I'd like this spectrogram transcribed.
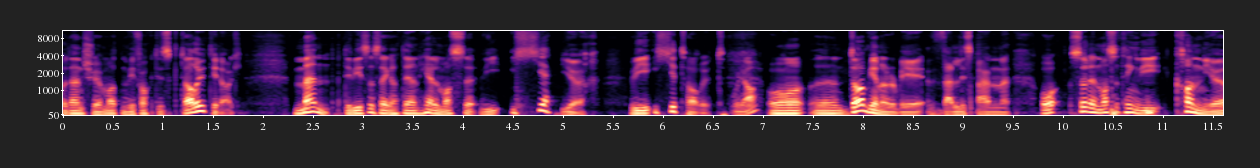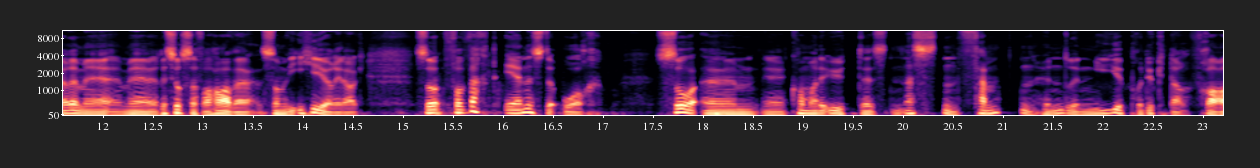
og den sjømaten vi faktisk tar ut i dag. Men det viser seg at det er en hel masse vi ikke gjør. Vi ikke tar ut. Oh, ja? Og uh, da begynner det å bli veldig spennende. Og så er det en masse ting vi kan gjøre med, med ressurser fra havet som vi ikke gjør i dag. Så for hvert eneste år så eh, kommer det ut eh, nesten 1500 nye produkter fra,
